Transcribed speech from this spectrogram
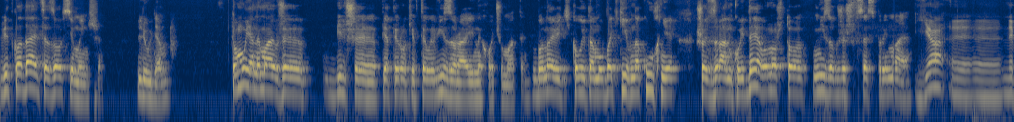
відкладається зовсім інше людям. Тому я не маю вже більше п'яти років телевізора і не хочу мати. Бо навіть коли там у батьків на кухні щось зранку йде, воно ж то мізок же ж все сприймає. Я, е, е, не,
